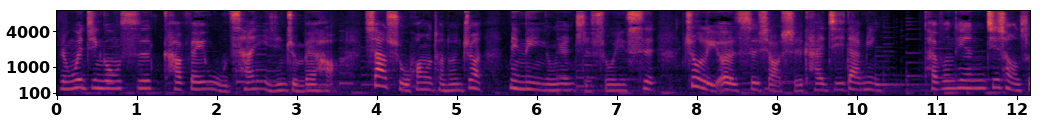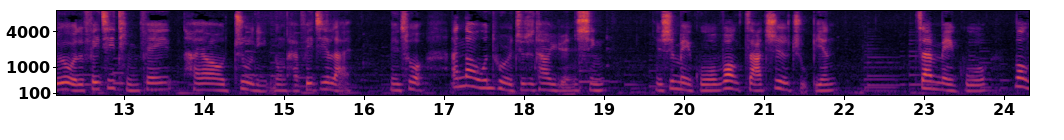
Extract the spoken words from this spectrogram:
人未进公司，咖啡、午餐已经准备好，下属慌得团团转，命令永远只说一次，助理二十四小时开机待命。台风天，机场所有的飞机停飞，他要助理弄台飞机来。没错，安娜·温图尔就是他的原型。也是美国《Vogue》杂志的主编，在美国，《Vogue》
